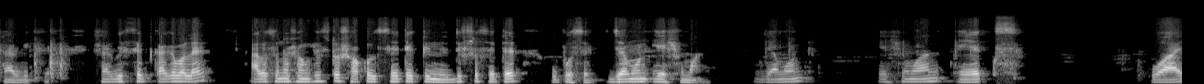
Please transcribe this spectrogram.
সার্বিক সেট সার্বিক সেট কাকে বলে? আলোচনা সংশ্লিষ্ট সকল সেট একটি নির্দিষ্ট সেটের উপসেট যেমন এ সমান, যেমন এ সমান এক্স ওয়াই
